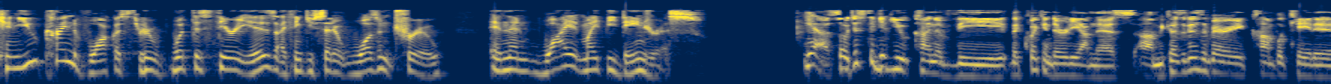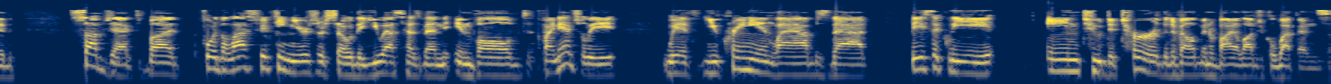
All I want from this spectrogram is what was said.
Can you kind of walk us through what this theory is? I think you said it wasn't true, and then why it might be dangerous. Yeah, so just to give you kind of the the quick and dirty on this, um, because it is a very complicated subject, but for the last 15 years or so, the U.S. has been involved financially with Ukrainian labs that basically aim to deter the development of biological weapons.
